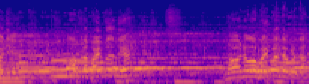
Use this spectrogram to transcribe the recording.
બધામાં રખડીએ આપણા ભાઈબંધ છે. નવા નવા ભાઈબંધ છે બધા.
